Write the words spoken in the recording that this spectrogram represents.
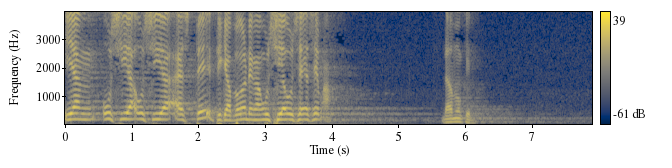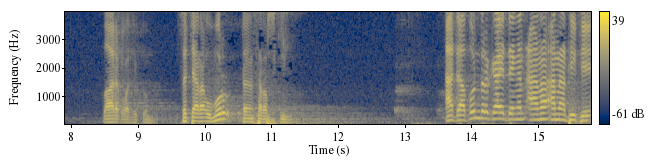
yang usia-usia SD digabungkan dengan usia-usia SMA tidak mungkin. Barakallahu. Secara umur dan secara skill. Adapun terkait dengan anak-anak didik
